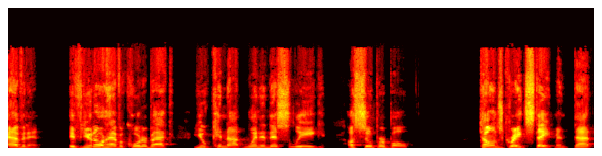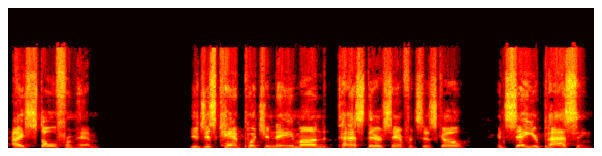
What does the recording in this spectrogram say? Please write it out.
evident. If you don't have a quarterback, you cannot win in this league a Super Bowl. Tone's great statement that I stole from him. You just can't put your name on the test there, San Francisco, and say you're passing.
